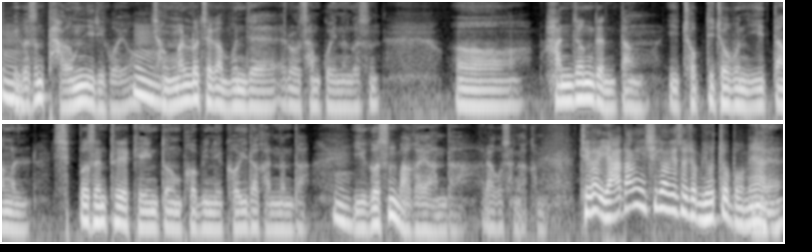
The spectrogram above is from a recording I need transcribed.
음. 이것은 다음 일이고요. 음. 정말로 제가 문제로 삼고 있는 것은 어 한정된 땅, 이 좁디 좁은 이 땅을 10%의 개인 또는 법인이 거의 다 갖는다. 음. 이것은 막아야 한다라고 생각합니다. 제가 야당의 시각에서 좀 여쭤보면 네.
